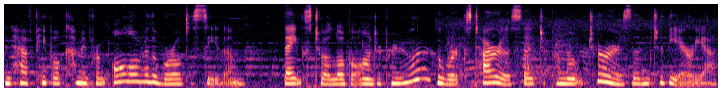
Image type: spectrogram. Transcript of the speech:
and have people coming from all over the world to see them, thanks to a local entrepreneur who works tirelessly to promote tourism to the area.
